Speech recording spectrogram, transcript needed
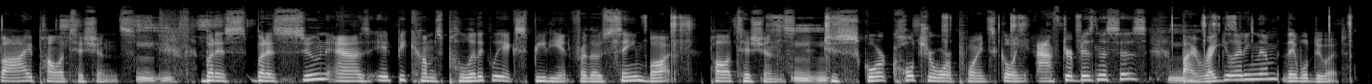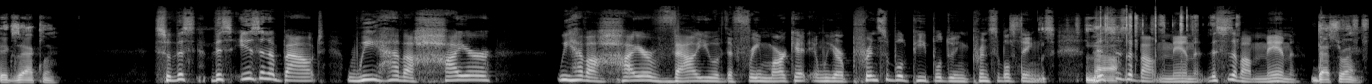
buy politicians. Mm-hmm. But as but as soon as it becomes politically expedient for those same bought politicians Mm-hmm. to score culture war points going after businesses by Mm. regulating them, they will do it. Exactly. So this this isn't about we have a higher we have a higher value of the free market and we are principled people doing principled things. This is about mammon. This is about mammon. That's right.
